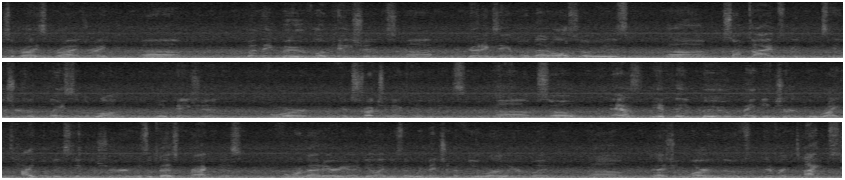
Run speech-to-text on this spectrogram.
Surprise, surprise, right? Uh, but they move locations. Uh, a good example of that also is um, sometimes extinguishers are placed in the wrong location for construction activities. Um, so as if they move, making sure that the right type of extinguisher is the best practice for that area. Again, like we said, we mentioned a few earlier, but um, as you learn those different types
